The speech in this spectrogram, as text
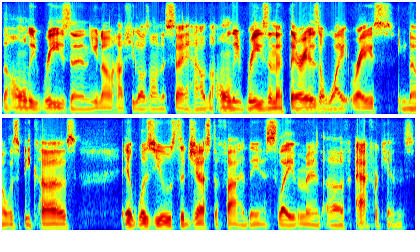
the only reason, you know, how she goes on to say how the only reason that there is a white race, you know, is because it was used to justify the enslavement of Africans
